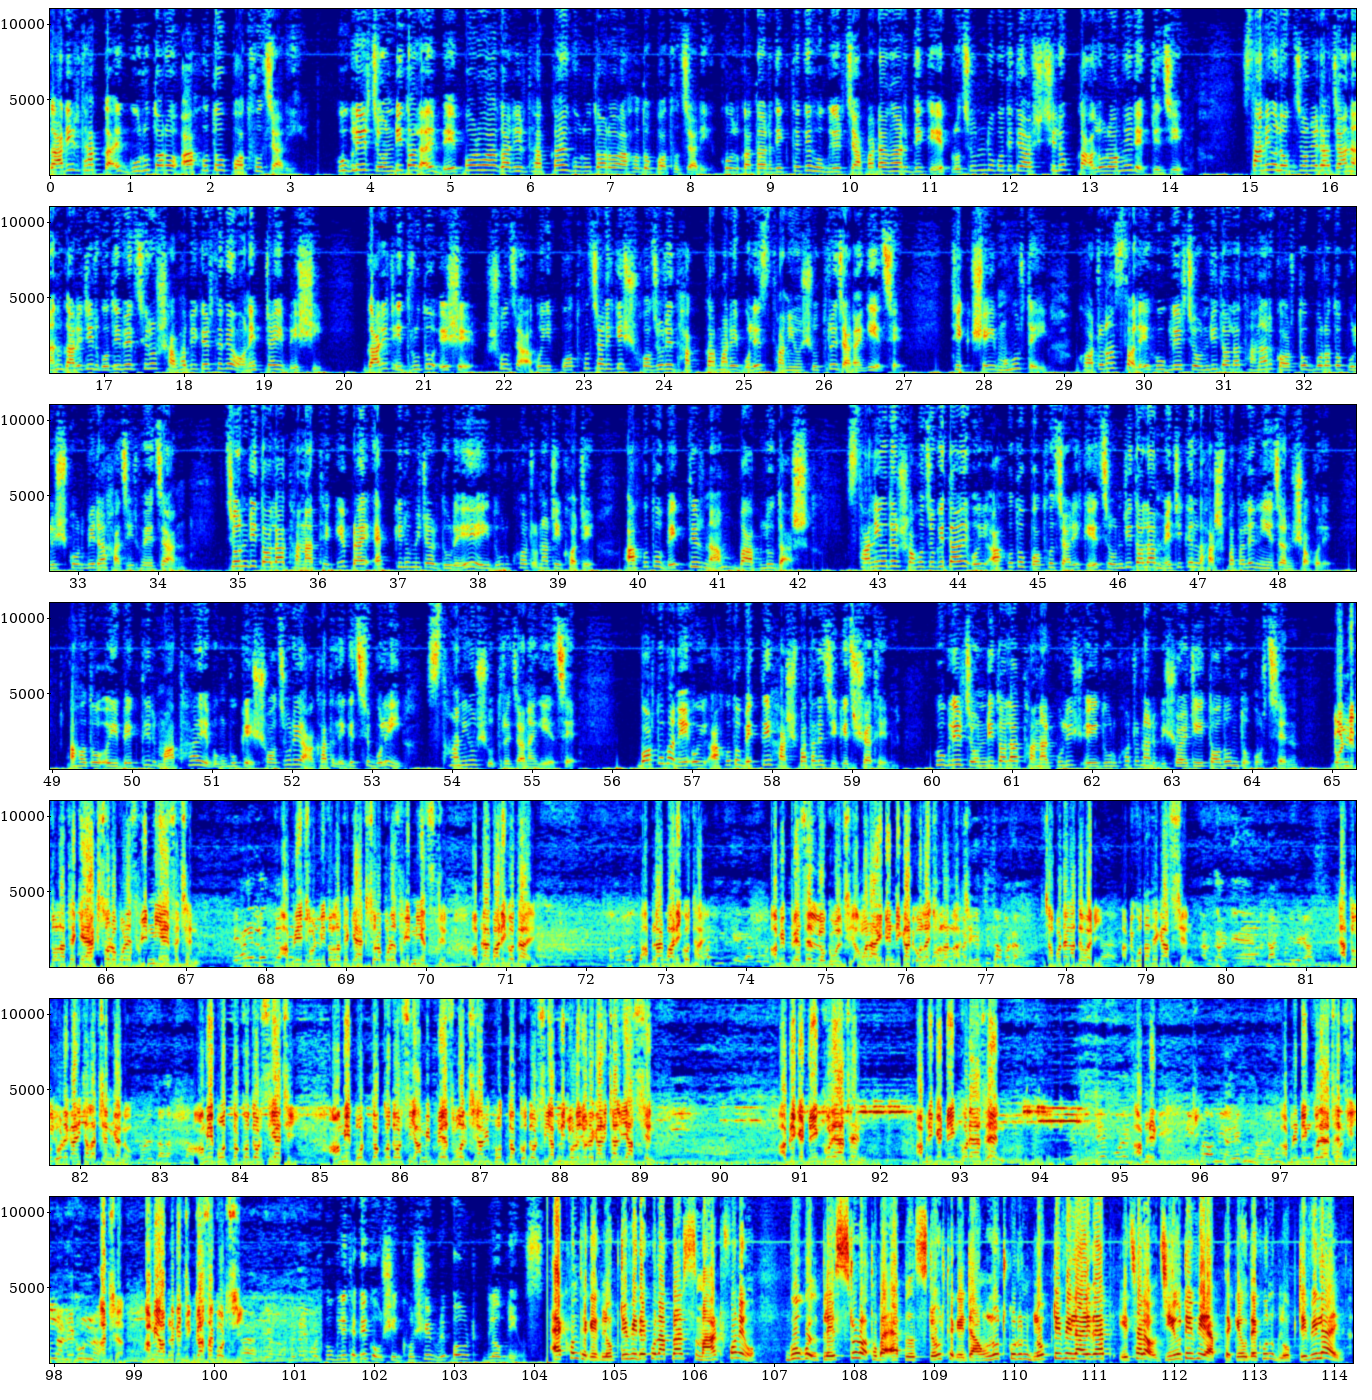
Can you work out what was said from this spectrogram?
গাড়ির ধাক্কায় গুরুতর আহত পথচারী। হুগলির চণ্ডীতলায় বেপরোয়া গাড়ির ধাক্কায় গুরুতর আহত পথচারী। কলকাতার দিক থেকে হুগলির চাপাডাঙ্গার দিকে প্রচণ্ড গতিতে আসছিল কালো রঙের একটি জিপ। স্থানীয় লোকজনেরা জানান, গাড়িটির গতিবেগ ছিল স্বাভাবিকের থেকে অনেকটাই বেশি। গাড়িটি দ্রুত এসে সোজা ওই পথচারীকে সজোরে ধাক্কা মারে বলে স্থানীয় সূত্রে জানা গিয়েছে। ঠিক সেই মুহূর্তেই ঘটনাস্থলে হুগলির চণ্ডীতলা থানার কর্তব্যরত পুলিশ কর্মীরা হাজির হয়ে যান। চণ্ডীতলা থানা থেকে প্রায় এক কিলোমিটার দূরে এই দুর্ঘটনাটি ঘটে। আহত ব্যক্তির নাম বাবলু দাস। স্থানীয়দের সহযোগিতায় ওই আহত পথচারীকে চণ্ডীতলা মেডিকেল হাসপাতালে নিয়ে যান সকলে। আহত ওই ব্যক্তির মাথা এবং বুকে সজোরে আঘাত লেগেছে বলেই স্থানীয় সূত্রে জানা গিয়েছে। বর্তমানে ওই আহত ব্যক্তি হাসপাতালে চিকিৎসাধীন। হুগলির চণ্ডীতলা থানার পুলিশ এই দুর্ঘটনার বিষয়টি তদন্ত করছেন। চণ্ডীতলা থেকে একশোর উপরে স্পিড নিয়ে এসেছেন। আপনি চণ্ডীতলা থেকে একশোর উপরে স্পিড নিয়ে এসেছেন। আপনার বাড়ি কোথায়? আপনার বাড়ি কোথায়? আমি প্রেসের লোক বলছি আমার আইডেন্টি কার্ড গলায় ঝোলানো আছে। চাপাটাঙ্গাতে বাড়ি? হ্যাঁ। আপনি কোথা থেকে আসছেন? এত জোরে গাড়ি চালাচ্ছেন কেন? আমি প্রত্যক্ষদর্শী আছি। আমি প্রত্যক্ষদর্শী আমি প্রেস বলছি আমি প্রত্যক্ষদর্শী। আপনি জোরে জোরে গাড়ি চালিয়ে আসছেন। আপনি কি ড্রিঙ্ক করে আছেন? আপনি কি ড্রিঙ্ক করে আছেন? আপনি- আপনি দেখুন না দেখুন। আপনি ড্রিঙ্ক করে আছেন কি? দেখুন না দেখুন না। আচ্ছা আমি আপনাকে জিজ্ঞাসা করছি। হ্যাঁ হুগলি থেকে কৌশিক ঘোষের রিপোর্ট গ্লোব নিউজ। এখন থেকে গ্লোব টিভি দেখুন আপনার স্মার্টফোনেও। গুগল প্লে স্টোর অথবা অ্যাপল স্টোর থেকে ডাউনলোড করুন গ্লোব টিভি লাইভ অ্যাপ। এছাড়াও জিও টিভি অ্যাপ থেকেও দেখুন গ্লোব টিভি লাইভ।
